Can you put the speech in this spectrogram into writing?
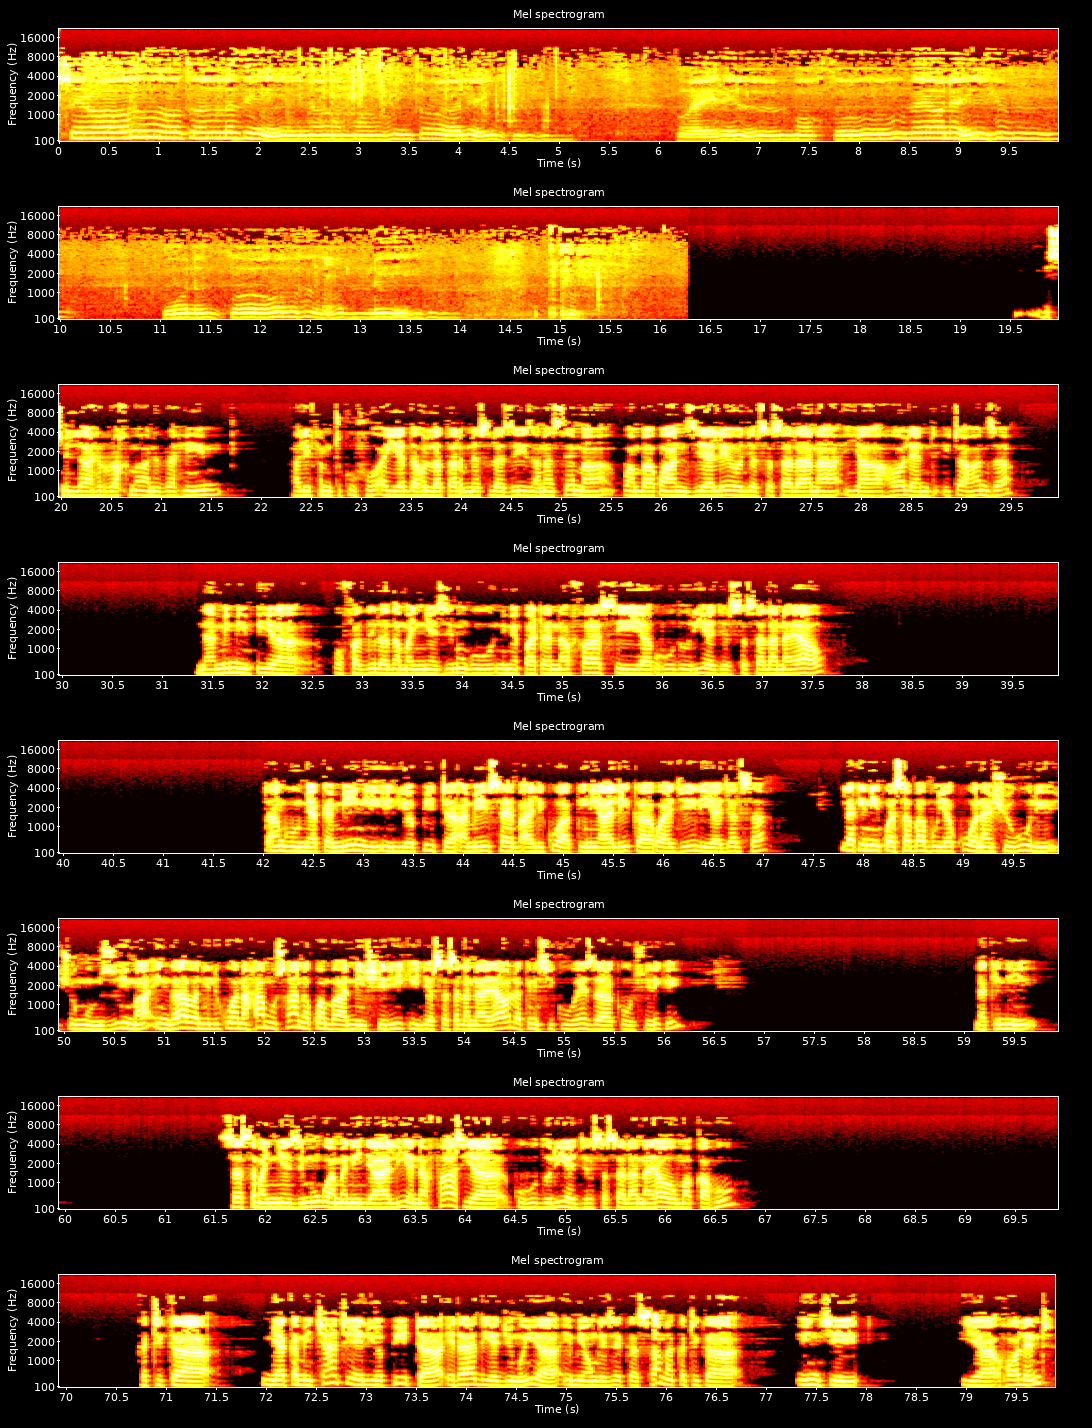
صراط الذين أنعمت عليهم غير المغضوب عليهم ولا الضالين. bismillahi rahmani rahim halifa mtukufu ayadahullah taala bnasl aziz anasema kwamba kuanzia leo jalsa salana ya holland itaanza. Na mimi pia kwa fadhila za mwenyezi mungu nimepata nafasi ya kuhudhuria jalsa salana yao. Tangu miaka mingi iliyopita amir saheb alikuwa akinialika kwa ajili ya jalsa lakini kwa sababu ya kuwa na shughuli chungu mzima ingawa nilikuwa na hamu sana kwamba nishiriki jasasalana yao lakini sikuweza kushiriki. Lakini sasa mwenyezi mungu amenijaalia nafasi ya kuhudhuria jasasalana yao mwaka huu. Katika miaka michache iliyopita idadi ya jumuiya imeongezeka sana katika nchi ya holland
